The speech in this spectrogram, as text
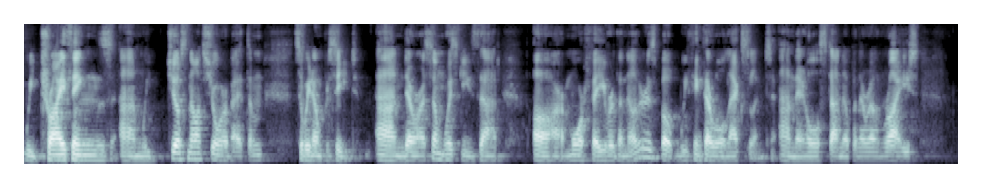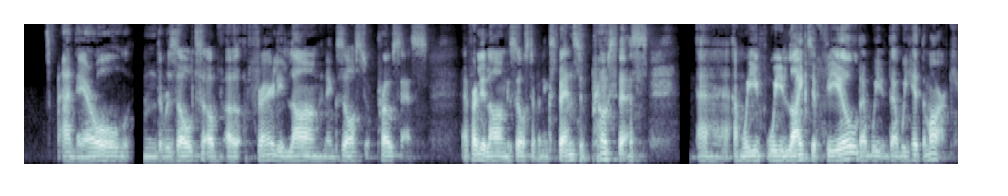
we try things um, and we're just not sure about them, so we don't proceed. And there are some whiskies that are more favored than others, but we think they're all excellent and they all stand up in their own right and they are all mm, the result of a fairly long and exhaustive process, a fairly long, exhaustive, and expensive process. Uh, and we we like to feel that we that we hit the mark,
